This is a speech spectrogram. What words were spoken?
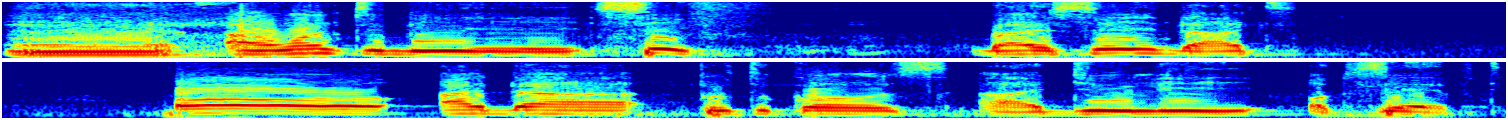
uh, I want to be safe by saying that all other protocols are duly observed.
